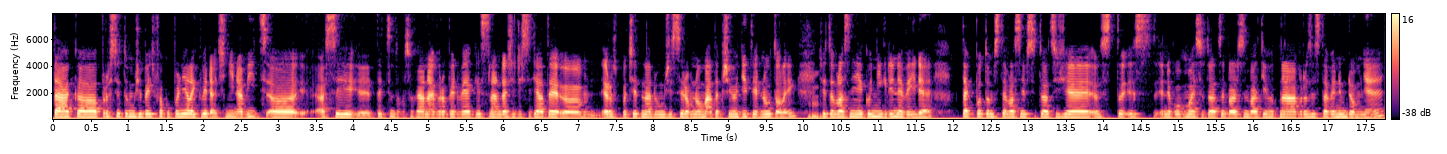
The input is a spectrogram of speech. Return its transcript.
tak uh, prostě to může být fakt úplně likvidační. Navíc uh, asi, teď jsem to poslouchala na Evropě 2, jak je sranda, že když si děláte uh, rozpočet na dům, že si rovnou máte přihodit jednou tolik, hmm. že to vlastně jako nikdy nevyjde, tak potom jste vlastně v situaci, že sto, nebo moje situace byla, že jsem byla těhotná v rozestavěném domě,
